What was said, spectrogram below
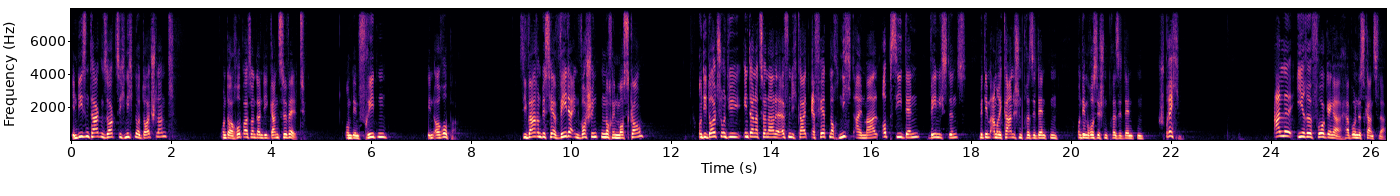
In diesen Tagen sorgt sich nicht nur Deutschland und Europa, sondern die ganze Welt um den Frieden in Europa. Sie waren bisher weder in Washington noch in Moskau. Und die deutsche und die internationale Öffentlichkeit erfährt noch nicht einmal, ob sie denn wenigstens mit dem amerikanischen Präsidenten und dem russischen Präsidenten sprechen. Alle Ihre Vorgänger, Herr Bundeskanzler,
